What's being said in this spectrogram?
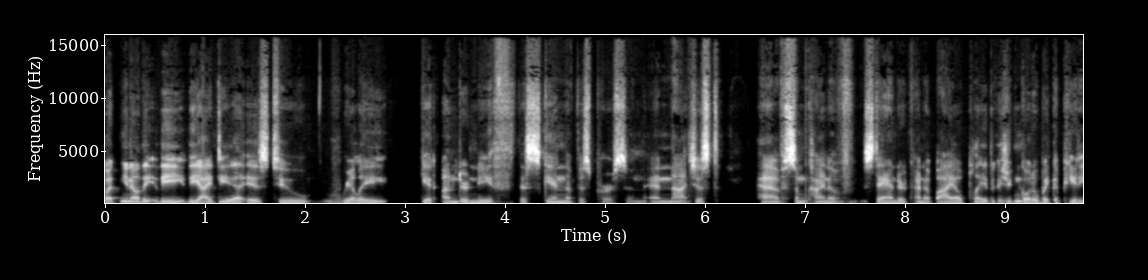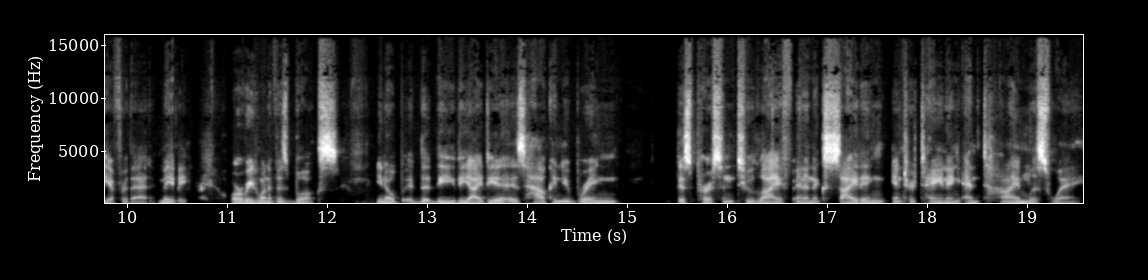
but you know the the the idea is to really get underneath the skin of this person and not just have some kind of standard kind of bio play because you can go to wikipedia for that maybe or read one of his books. You know the the, the idea is how can you bring this person to life in an exciting entertaining and timeless way?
